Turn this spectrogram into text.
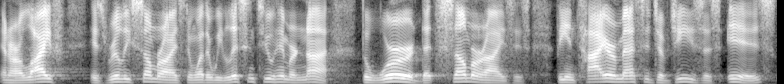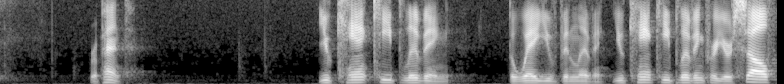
and our life is really summarized in whether we listen to him or not, the word that summarizes the entire message of Jesus is repent. You can't keep living the way you've been living. You can't keep living for yourself,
